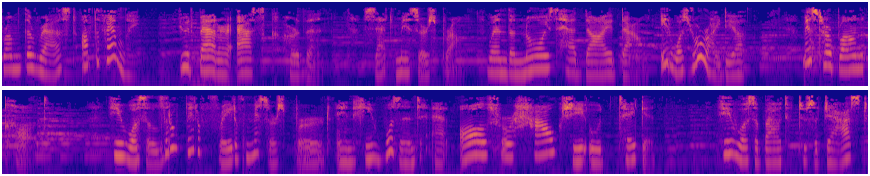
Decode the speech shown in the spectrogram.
from the rest of the family. You'd better ask her then, said Mrs. Brown. When the noise had died down, it was your idea. Mr. Brown called. He was a little bit afraid of Mrs. Bird, and he wasn't at all sure how she would take it. He was about to suggest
